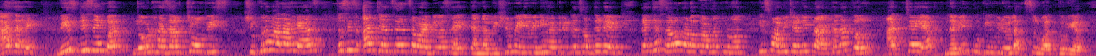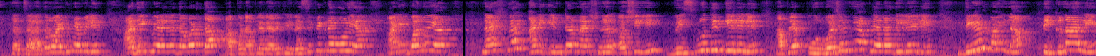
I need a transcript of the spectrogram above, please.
आज आहे वीस डिसेंबर दोन हजार चोवीस शुक्रवार आहे आज. तसेच आज ज्यांचा यांचा वाढदिवस आहे. त्यांना विश्व many many happy returns of the day त्यांच्या सर्व मनोकामना पूर्ण ही स्वामीचरणी प्रार्थना करून आजच्या या नवीन कुकिंग व्हिडिओला सुरुवात करूयात. तर चला तर वाईट फॅमिली अधिक वेळ दवडता आपण आपल्या डायरेक्टली रेसिपीकडे बोलूयात आणि बनवूयात नॅशनल आणि इंटरनॅशनल अशी ही विस्मृतीत गेलेली आपल्या पूर्वजांनी आपल्याला दिलेली दीड महिना टिकणारी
